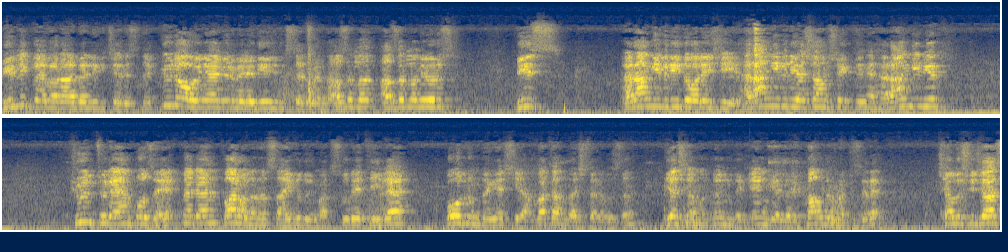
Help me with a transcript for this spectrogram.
birlik ve beraberlik içerisinde güle oynaya bir belediyecilik serüvenine hazırla, hazırlanıyoruz. Biz herhangi bir ideolojiyi, herhangi bir yaşam şeklini, herhangi bir kültürü empoze etmeden var olana saygı duymak suretiyle Bodrum'da yaşayan vatandaşlarımızın yaşamın önündeki engelleri kaldırmak üzere çalışacağız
